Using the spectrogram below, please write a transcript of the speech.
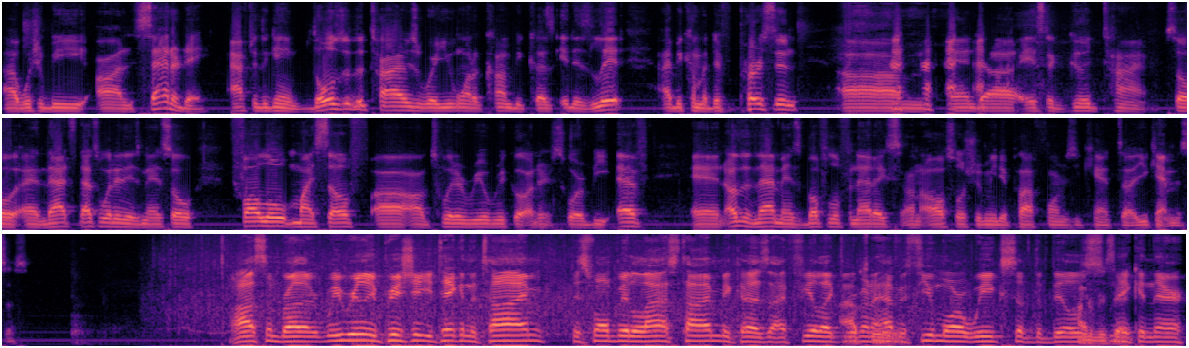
uh, which will be on Saturday after the game. Those are the times where you want to come because it is lit. I become a different person, um, and uh, it's a good time. So, and that's that's what it is, man. So, follow myself uh, on Twitter, Real Rico underscore BF, and other than that, man, it's Buffalo Fanatics on all social media platforms. You can't uh, you can't miss us. Awesome, brother. We really appreciate you taking the time. This won't be the last time because I feel like we're going to have a few more weeks of the Bills 100%. making their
